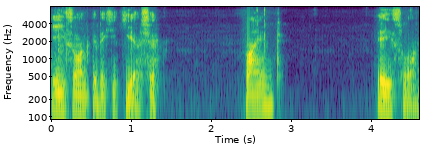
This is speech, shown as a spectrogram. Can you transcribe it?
এইচ ওয়ানকে দেখি কি আসে। ফাইন্ড এইচ ওয়ান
